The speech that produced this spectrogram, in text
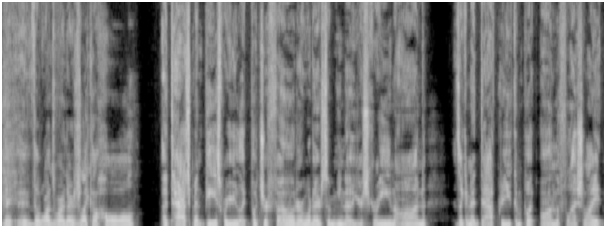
the the ones where there's like a whole attachment piece where you like put your phone or whatever some you know your screen on it's like an adapter you can put on the fleshlight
